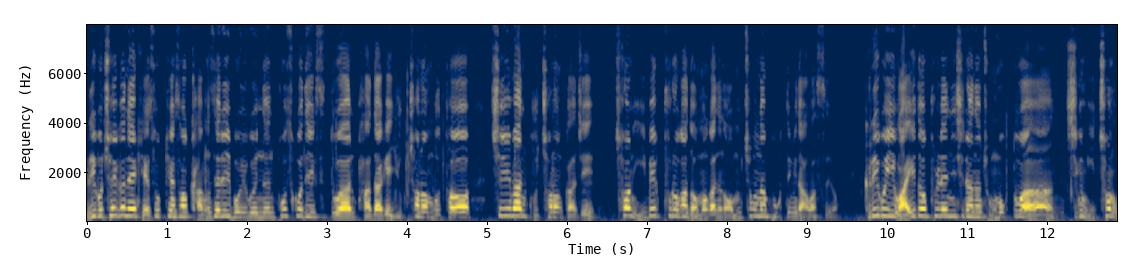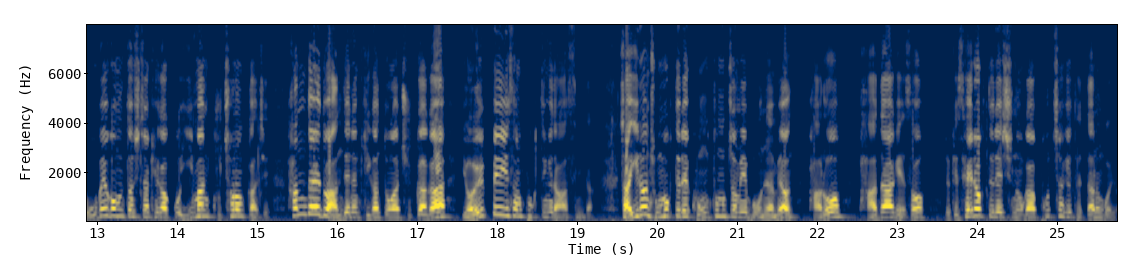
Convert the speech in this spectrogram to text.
그리고 최근에 계속해서 강세를 보이고 있는 포스코 DX 또한 바닥에 6,000원부터 7만 9,000원까지 1,200%가 넘어가는 엄청난 폭등이 나왔어요. 그리고 이 와이더 플래닛이라는 종목 또한 지금 2,500원부터 시작해갖고 29,000원까지 한 달도 안 되는 기간 동안 주가가 10배 이상 폭등이 나왔습니다. 자, 이런 종목들의 공통점이 뭐냐면 바로 바닥에서 이렇게 세력들의 신호가 포착이 됐다는 거예요.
